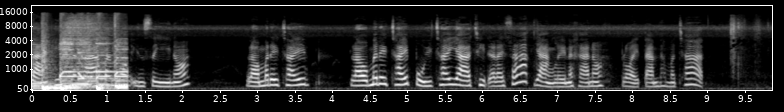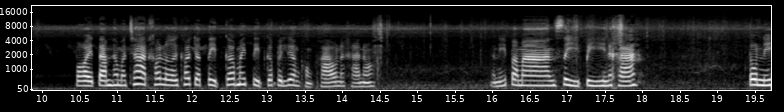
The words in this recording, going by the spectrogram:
สารพิษนะคะมันงอกอินทรีย์เนาะเราไม่ได้ใช้เราไม่ได้ใช้ปุ๋ยใช้ยาฉีดอะไรสักอย่างเลยนะคะเนาะปล่อยตามธรรมชาติ ปล่อยตามธรรมชาติเขาเลยเขาจะติดก็ไม่ติดก็เป็นเรื่องของเขานะคะเนาะอันนี้ประมาณสี่ปีนะคะ ต้นนี้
